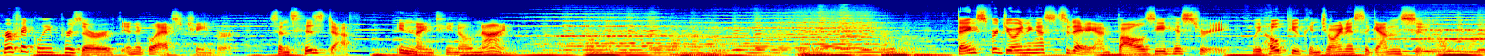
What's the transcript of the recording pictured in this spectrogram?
perfectly preserved in a glass chamber since his death in 1909. Thanks for joining us today on Ballsy History. We hope you can join us again soon.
